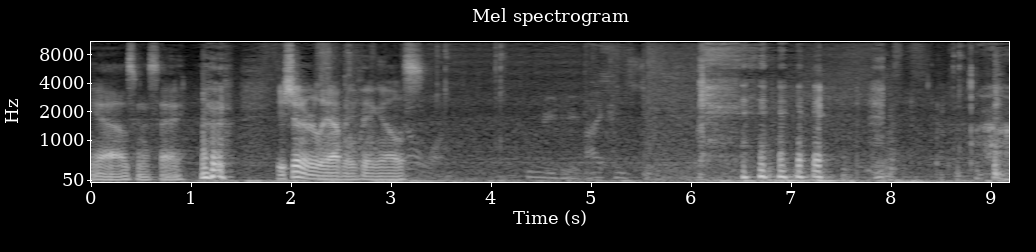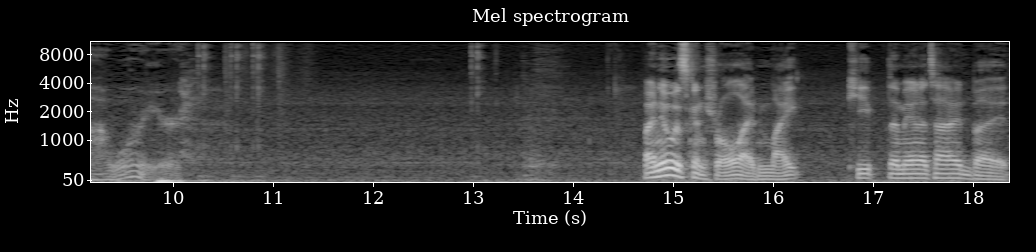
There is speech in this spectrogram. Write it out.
Yeah, I was gonna say. he shouldn't really have anything else. ah, warrior. If I knew it was control, I might keep the mana tide, but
